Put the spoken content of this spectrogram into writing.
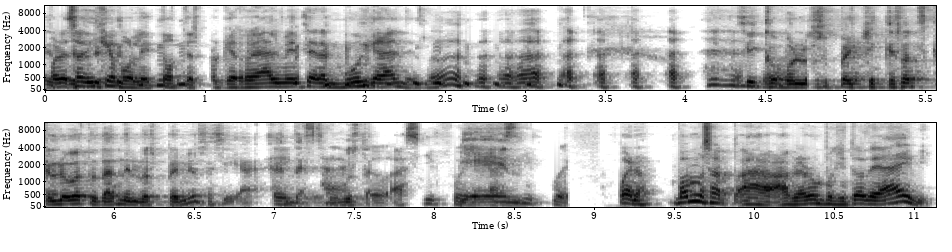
por eso dije boletotes, porque realmente eran muy grandes, ¿no? Sí, como los super chequesotes que luego te dan en los premios, así, ah, me gusta. Así fue, así fue. Bueno, vamos a, hablar un poquito de Ivy,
